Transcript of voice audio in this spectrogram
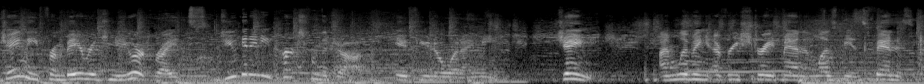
Jamie from Bay Ridge, New York writes, Do you get any perks from the job, if you know what I mean? Jamie, I'm living every straight man and lesbian's fantasy.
